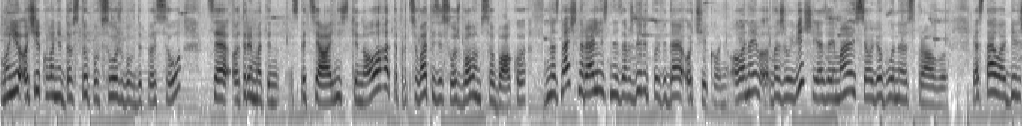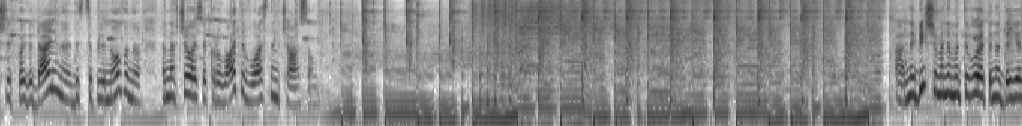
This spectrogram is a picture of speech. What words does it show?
Мої очікування до вступу в службу в ДПСУ це отримати спеціальність кінолога та працювати зі службовим собакою. Однозначно, реальність не завжди відповідає очікуванням, але найважливіше я займаюся улюбленою справою. Я стала більш відповідальною, дисциплінованою та навчилася керувати власним часом. Найбільше мене мотивує та надає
